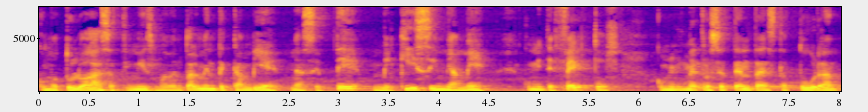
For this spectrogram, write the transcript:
como tú lo hagas a ti mismo. Eventualmente cambié, me acepté, me quise y me amé, con mis defectos, con mi metro setenta de estatura,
